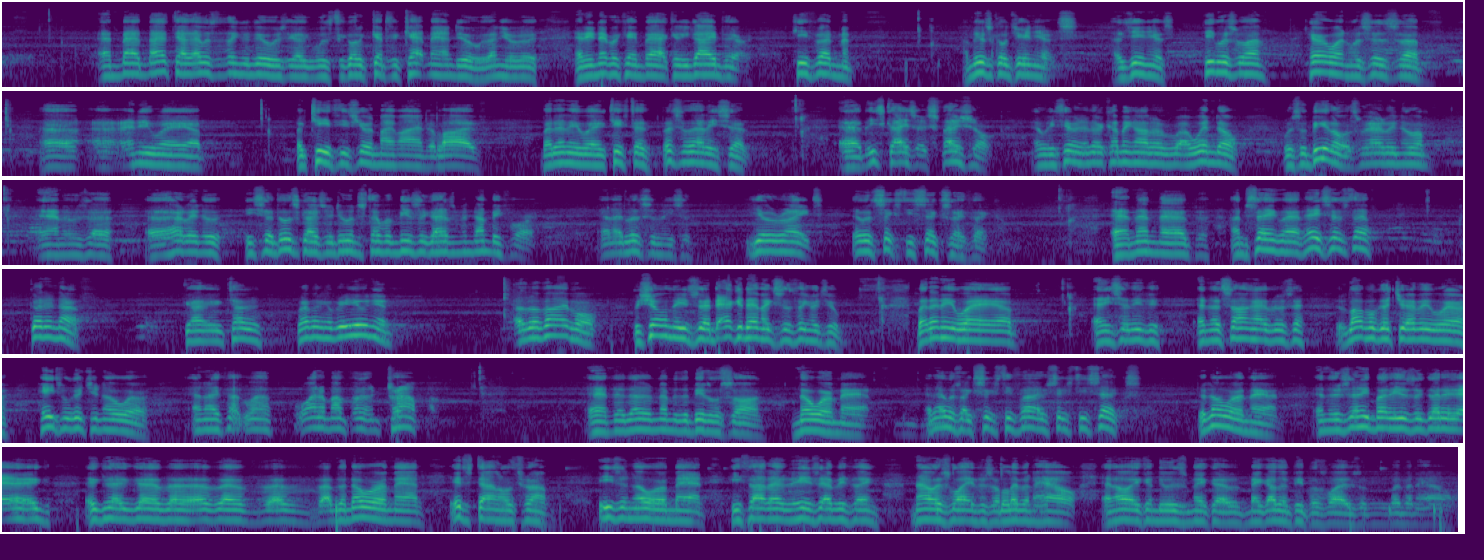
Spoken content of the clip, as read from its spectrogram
And back then, that was the thing to do was, uh, was to go to get to Kathmandu. Then you really, and he never came back, and he died there. Keith Redmond, a musical genius, a genius. He was one. Heroin was his. Uh, uh, uh, anyway, uh, but Keith, he's here in my mind, alive. But anyway, Keith said, "Listen to that," he said. Uh, these guys are special, and we hear and they're coming out of a window. It was the Beatles? We hardly knew them, and it was uh, uh, hardly knew. He said those guys are doing stuff with music that hasn't been done before. And I listened. and He said, "You're right." It was '66, I think. And then uh, I'm saying that, hey, sister, good enough. We're having a reunion, a revival. We're showing these uh, academics a thing or two. But anyway, uh, and he said, and the song I was, uh, love will get you everywhere, hate will get you nowhere. And I thought, well, what about Trump? And then I remember the Beatles song, Nowhere Man. And that was like 65, 66, the Nowhere Man. And there's anybody who's a good uh, uh, of, of, of, of the Nowhere Man, it's Donald Trump. He's a nowhere man. He thought that he's everything. Now his life is a living hell, and all he can do is make a, make other people's lives a living hell.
